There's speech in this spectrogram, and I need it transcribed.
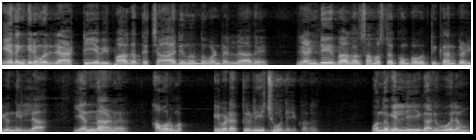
ഏതെങ്കിലും ഒരു രാഷ്ട്രീയ വിഭാഗത്തെ ചാരി നിന്നുകൊണ്ടല്ലാതെ രണ്ട് വിഭാഗം സമസ്തക്കും പ്രവർത്തിക്കാൻ കഴിയുന്നില്ല എന്നാണ് അവർ ഇവിടെ ഇവിടെ തെളിയിച്ചുകൊണ്ടിരിക്കുന്നത്. ഒന്നുകിൽ ലീഗ് അനുകൂലം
